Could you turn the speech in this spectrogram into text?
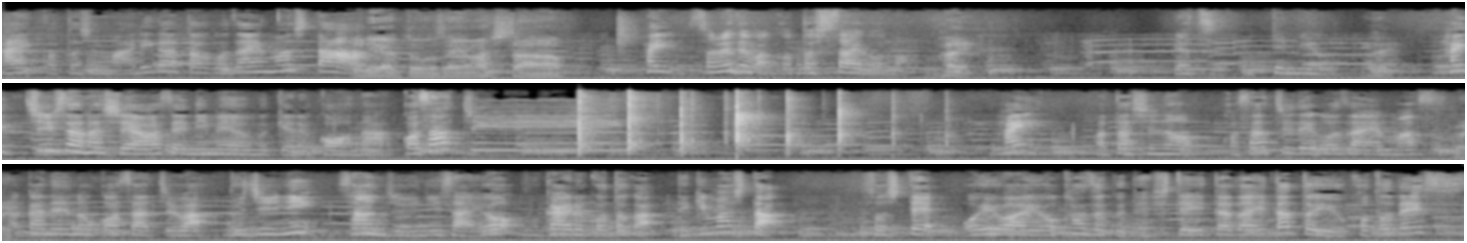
はい、今年もありがとうございました。ありがとうございました。ははいそれでは今年最後のい、やつ行ってみよう。はい、はい小さな幸せに目を向けるコーナー「こさち」はい私のこさちでございます、はい。あかねのこさちは無事に32歳を迎えることができました。そしてお祝いを家族でしていただいたということです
